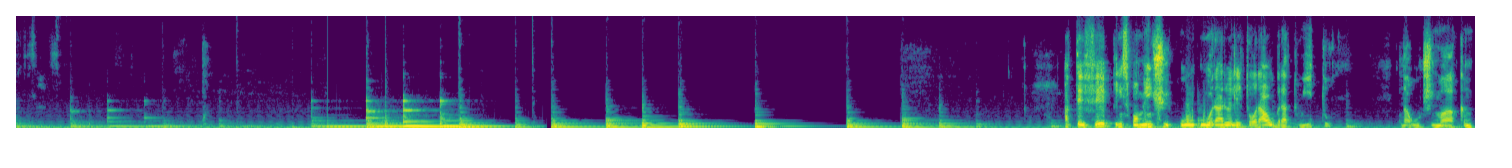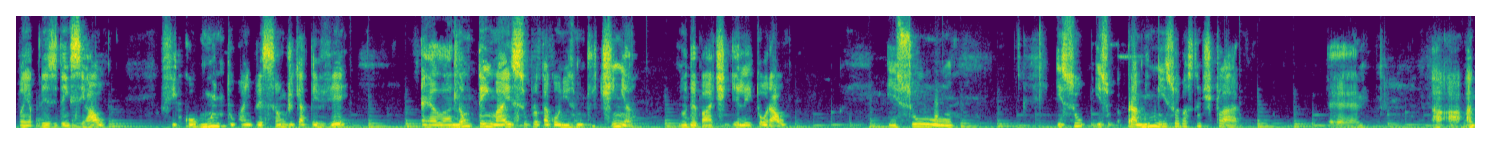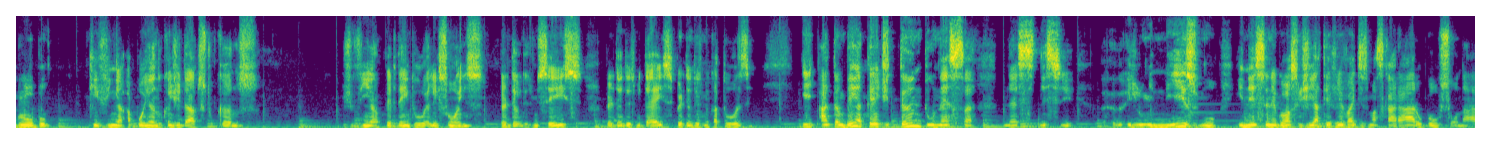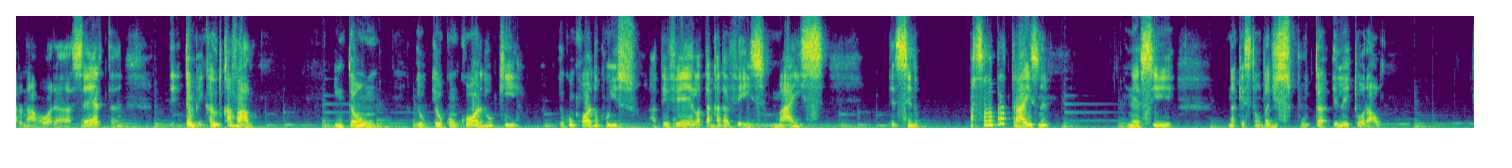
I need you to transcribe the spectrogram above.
TV, principalmente o, o horário eleitoral gratuito, na última campanha presidencial, ficou muito a impressão de que a TV ela não tem mais o protagonismo que tinha no debate eleitoral. Isso isso isso para mim isso é bastante claro. É, a, a, a Globo que vinha apoiando candidatos tucanos vinha perdendo eleições, perdeu em 2006, perdeu em 2010, perdeu em 2014 e a, também acreditando nessa nesse, nesse eh, iluminismo e nesse negócio de a TV vai desmascarar o Bolsonaro na hora certa, também caiu do cavalo. Então, eu, eu concordo que eu concordo com isso. A TV ela está cada vez mais sendo passada para trás, né? Nesse na questão da disputa eleitoral.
